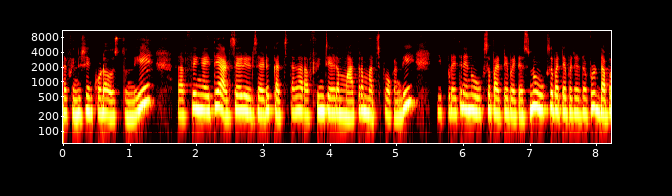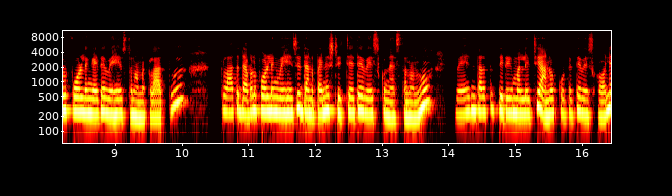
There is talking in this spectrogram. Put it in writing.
అంత ఫినిషింగ్ కూడా వస్తుంది. రఫింగ్ అయితే అటు సైడ్ ఇటు సైడ్ ఖచ్చితంగా రఫింగ్ చేయడం మాత్రం మర్చిపోకండి. ఇప్పుడైతే నేను ఊక్స పట్టే పెట్టేస్తున్నాను ఊక్స పట్టే పెట్టేటప్పుడు డబల్ ఫోల్డింగ్ అయితే వేసేస్తున్నాను క్లాత్. క్లాత్ డబల్ ఫోల్డింగ్ వేసేసి దానిపైన స్టిచ్ అయితే వేసుకునేస్తున్నాను. వేసిన తర్వాత తిరిగి మళ్ళీ ఇచ్చి అనుకుట్ వేసుకోవాలి.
